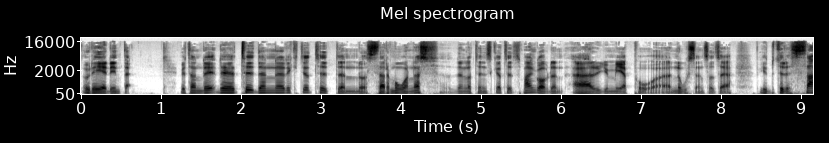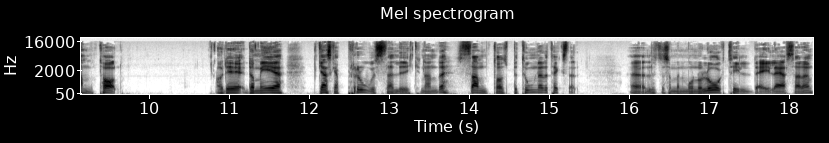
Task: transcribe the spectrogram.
Och det är det inte. Utan det, det, den riktiga titeln då, Sermones, den latinska titeln som han gav den, är ju med på eh, nosen så att säga, vilket betyder samtal. Och det, de är ganska prosaliknande, samtalsbetonade texter. Eh, lite som en monolog till dig, läsaren,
